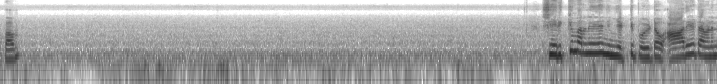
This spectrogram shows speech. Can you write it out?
അപ്പം ശരിക്കും പറഞ്ഞു കഴിഞ്ഞാൽ ഞാൻ ഞെട്ടിപ്പോയിട്ടോ. ആദ്യമായിട്ട് അവൻ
